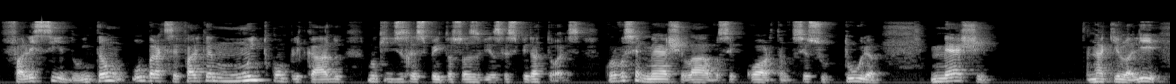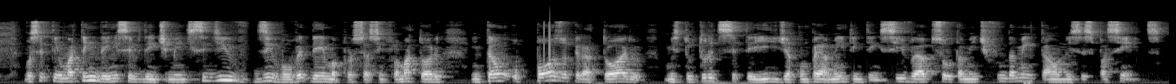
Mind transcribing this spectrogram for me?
falecido. Então, o braxcefálico é muito complicado no que diz respeito às suas vias respiratórias. Quando você mexe lá, você corta, você sutura, mexe naquilo ali, você tem uma tendência, evidentemente, se desenvolve edema, processo inflamatório. Então, o pós-operatório, uma estrutura de CTI, de acompanhamento intensivo, é absolutamente fundamental nesses pacientes.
